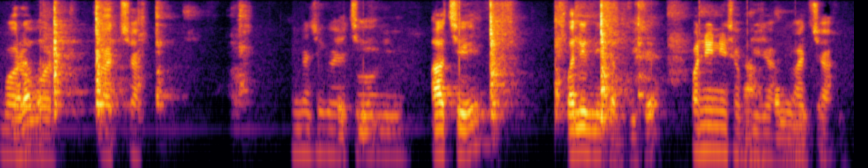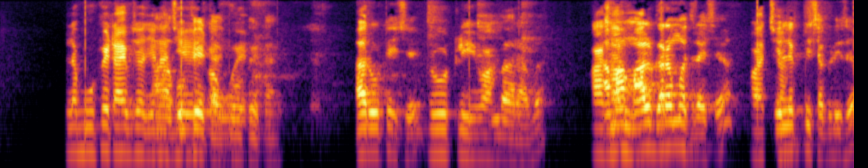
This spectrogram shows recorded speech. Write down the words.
બરોબર. અચ્છા. પછી આ છે પનીરની સબ્જી છે. પનીરની સબ્જી છે. અચ્છા. એટલે બુફે ટાઈપ છે જેના જે બુફે ટાઈપ ખાવું હોય. આ રોટી છે. રોટલી વાહ. બરાબર. આમાં માલ ગરમ જ રહેશે અચ્છા. ઇલેક્ટ્રિક સગડી છે.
